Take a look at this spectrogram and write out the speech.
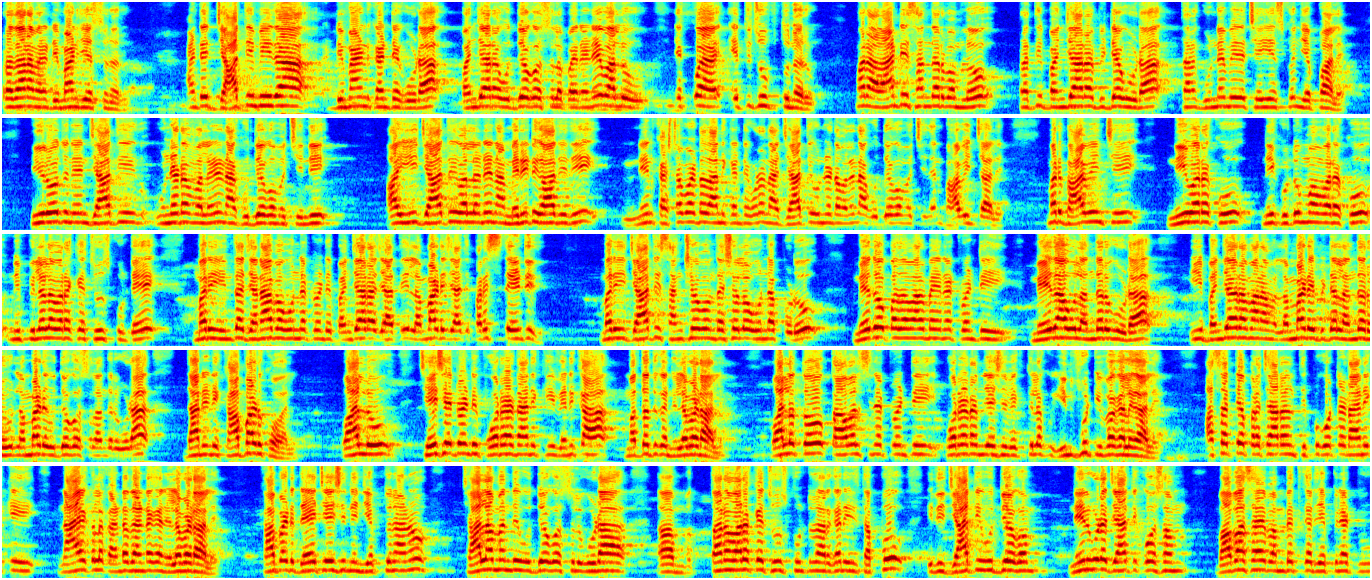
ప్రధానమైన డిమాండ్ చేస్తున్నారు. అంటే జాతి మీద డిమాండ్ కంటే కూడా బంజారా ఉద్యోగస్తుల పైననే వాళ్ళు ఎక్కువ ఎత్తి చూపుతున్నారు. మరి అలాంటి సందర్భంలో ప్రతి బంజారా బిడ్డ కూడా తన గుండె మీద చేసుకొని చెప్పాలి. ఈరోజు నేను జాతి ఉండడం వల్లనే నాకు ఉద్యోగం వచ్చింది. ఆ ఈ జాతి వల్లనే నా మెరిట్ కాదు ఇది. నేను కష్టపడ్డ దానికంటే కూడా నా జాతి ఉండడం వల్ల నాకు ఉద్యోగం వచ్చిందని భావించాలి. మరి భావించి నీ వరకు నీ కుటుంబం వరకు నీ పిల్లల వరకే చూసుకుంటే మరి ఇంత జనాభా ఉన్నటువంటి బంజారా జాతి లంబాడి జాతి పరిస్థితి ఏంటిది? మరి జాతి సంక్షోభం దశలో ఉన్నప్పుడు మేధోపదమైనటువంటి మేధావులందరూ కూడా ఈ బంజారా మన లంబాడి బిడ్డలందరూ లంబాడి ఉద్యోగస్తులందరూ కూడా దానిని కాపాడుకోవాలి. వాళ్ళు చేసేటువంటి పోరాటానికి వెనుక మద్దతుగా నిలబడాలి. వాళ్ళతో కావలసినటువంటి పోరాటం చేసే వ్యక్తులకు ఇన్పుట్ ఇవ్వగలగాలి. అసత్య ప్రచారాలను తిప్పుకొట్టడానికి నాయకులకు అండదండగా నిలబడాలి. కాబట్టి దయచేసి నేను చెప్తున్నాను చాలామంది ఉద్యోగస్తులు కూడా తన వరకే చూసుకుంటున్నారు కానీ ఇది తప్పు ఇది జాతి ఉద్యోగం. నేను కూడా జాతి కోసం బాబాసాహెబ్ అంబేద్కర్ చెప్పినట్టు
